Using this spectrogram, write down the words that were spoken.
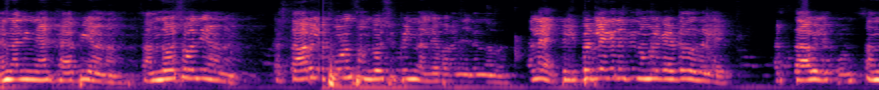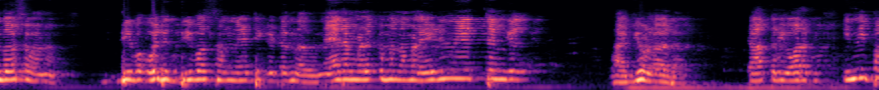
എന്നാലും ഞാൻ ഹാപ്പിയാണ് സന്തോഷവതിയാണ്. കർത്താവിൽ എപ്പോഴും സന്തോഷിപ്പിൻ അല്ലേ പറഞ്ഞിരുന്നത്? അല്ലെ? ഫിലിപ്പർ ലേഖനത്തിൽ നമ്മൾ കേട്ടതല്ലേ? കർത്താവിൽ എപ്പോഴും സന്തോഷമാണ്. ദിവ ഒരു ദിവസം നീട്ടി കിട്ടുന്നത്. നേരം വെളുക്കുമ്പോൾ നമ്മൾ എഴുന്നേറ്റെങ്കിൽ ഭാഗ്യമുള്ളവരാ. രാത്രി ഉറക്ക ഇന്നിപ്പൊ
